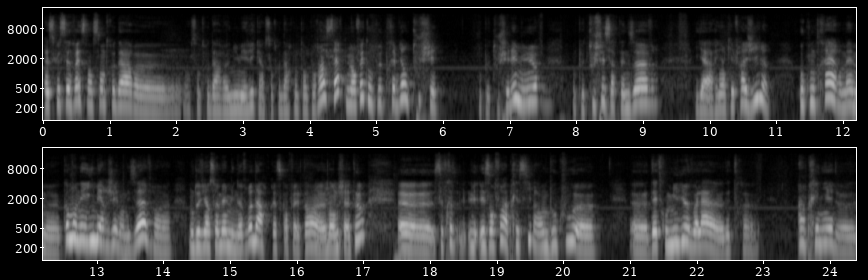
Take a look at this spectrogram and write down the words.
Parce que c'est vrai, c'est un centre d'art, un centre d'art numérique, un centre d'art contemporain, certes, mais en fait, on peut très bien toucher. On peut toucher les murs, on peut toucher certaines œuvres. Il n'y a rien qui est fragile. Au contraire, même, euh, comme on est immergé dans les œuvres, euh, on devient soi-même une œuvre d'art, presque en fait, hein, euh, dans le château. Les enfants apprécient, par exemple, beaucoup d'être au milieu, voilà, d'être imprégné de,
